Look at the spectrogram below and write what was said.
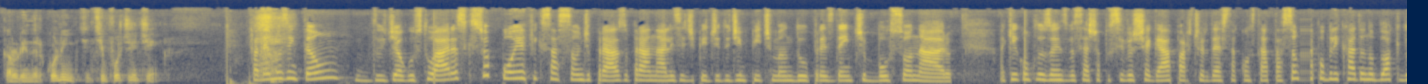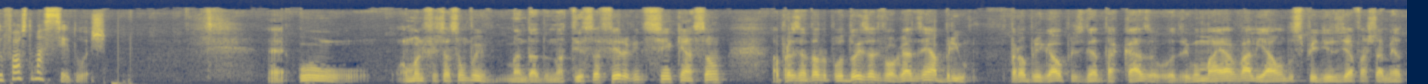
Carolina Ercolim, tintim por tintim. Falemos então do, de Augusto Aras, que se opõe à fixação de prazo para análise de pedido de impeachment do presidente Bolsonaro. A que conclusões você acha possível chegar a partir desta constatação que é publicada no blog do Fausto Macedo hoje? É, o, a manifestação foi mandada na terça-feira, 25, em ação apresentada por dois advogados em abril, para obrigar o presidente da casa, Rodrigo Maia, a avaliar um dos pedidos de afastamento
